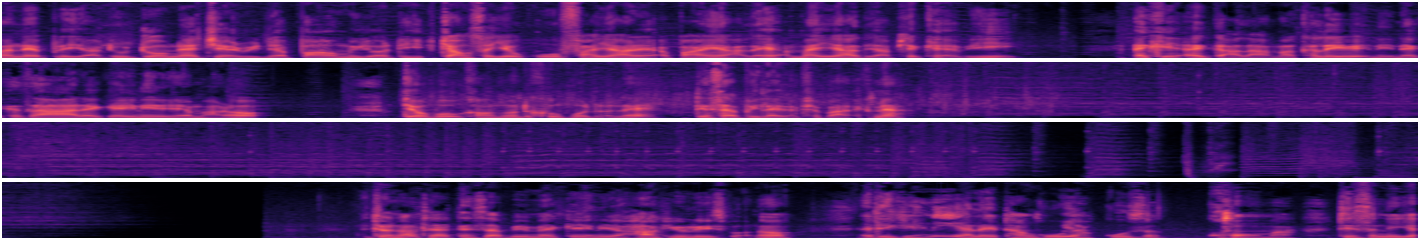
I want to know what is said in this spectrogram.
1နဲ့ player 2 Tom နဲ့ Jerry နဲ့ပေါင်းပြီးတော့ဒီကြောင်စက်ရုပ်ကို fire ရတဲ့အပိုင်းကလည်းအမှတ်ရစရာဖြစ်ခဲ့ပြီးအိုက်ခက်အိုက်ကာလာမှာကလေးတွေအနေနဲ့ကစားရတဲ့ game တွေထဲမှာတော့ကြောက်ဖို့အကောင်းဆုံးတစ်ခုမို့လို့လည်းတင်ဆက်ပေးလိုက်တာဖြစ်ပါတယ်ခင်ဗျာ ကျွန်တော်နောက်ထပ်တင်ဆက်ပေးမယ့် game လေးက Hercules ပေါ့နော်အဲဒီ game လေးကလည်း1990မှာ Disney က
